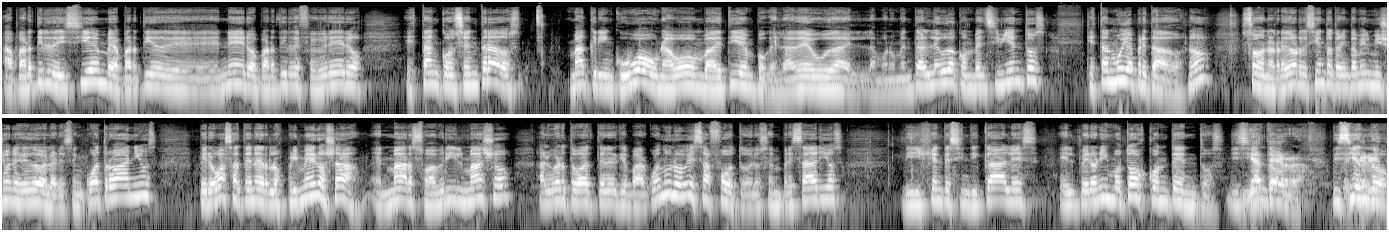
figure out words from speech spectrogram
a partir de diciembre, a partir de enero, a partir de febrero, están concentrados Macri incubó una bomba de tiempo, que es la deuda, la monumental deuda, con vencimientos que están muy apretados, ¿no? Son alrededor de 130 mil millones de dólares en cuatro años, pero vas a tener los primeros ya, en marzo, abril, mayo, Alberto va a tener que pagar. Cuando uno ve esa foto de los empresarios, dirigentes sindicales, el peronismo, todos contentos, diciendo, diciendo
